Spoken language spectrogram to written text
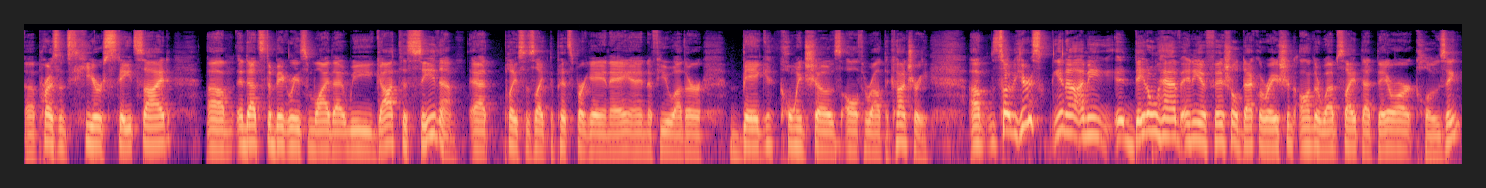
a presence here stateside. Um, and that's the big reason why that we got to see them at places like the Pittsburgh ANA and a few other big coin shows all throughout the country. Um, so here's, you know, I mean, they don't have any official declaration on their website that they are closing.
